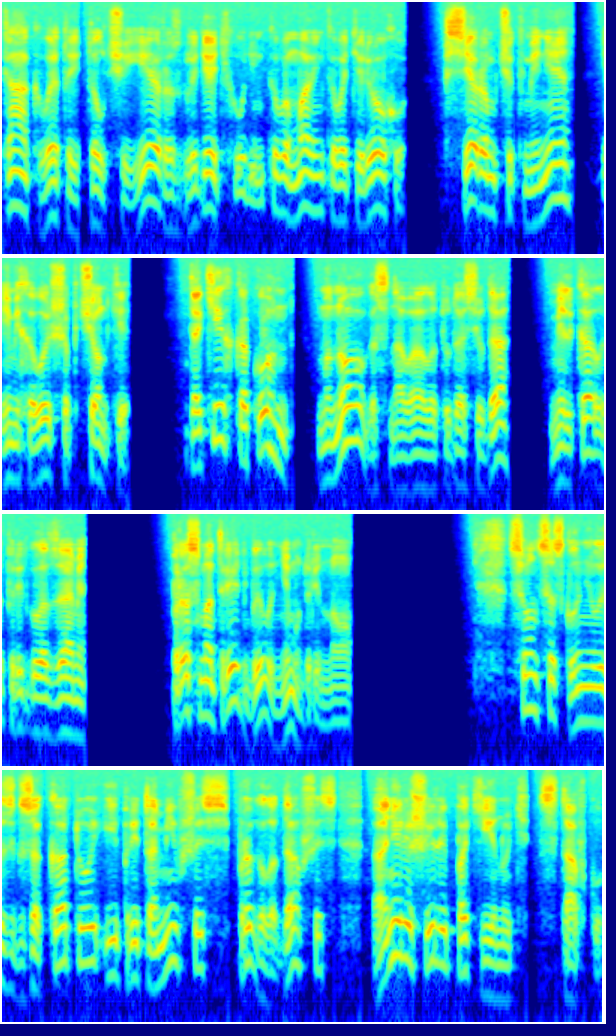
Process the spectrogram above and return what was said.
Как в этой толчее разглядеть худенького маленького Тереху в сером чекмене и меховой шапчонке? Таких, как он, много сновало туда-сюда, мелькало перед глазами. Просмотреть было не мудрено. Солнце склонилось к закату, и, притомившись, проголодавшись, они решили покинуть ставку.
